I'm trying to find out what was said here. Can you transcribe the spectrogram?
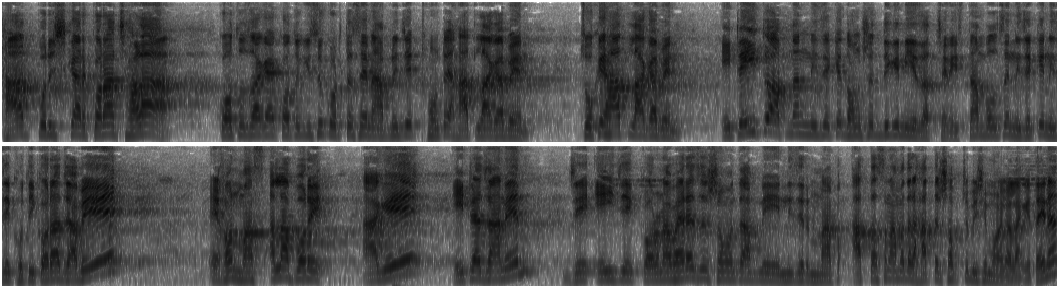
হাত পরিষ্কার করা ছাড়া কত জায়গায় কত কিছু করতেছেন, আপনি যে ঠোঁটে হাত লাগাবেন, চোখে হাত লাগাবেন, এটাই তো আপনার নিজেকে ধ্বংসের দিকে নিয়ে যাচ্ছেন। ইসলাম বলছে, নিজেকে নিজে ক্ষতি করা যাবে। এখন মাসআলা পরে। আগে এটা জানেন যে এই যে করোনা ভাইরাসের সময় আপনি নিজের আত্মাসান আমাদের হাতে সবচেয়ে বেশি ময়লা লাগে, তাই না?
